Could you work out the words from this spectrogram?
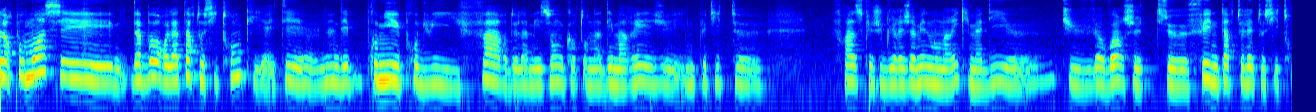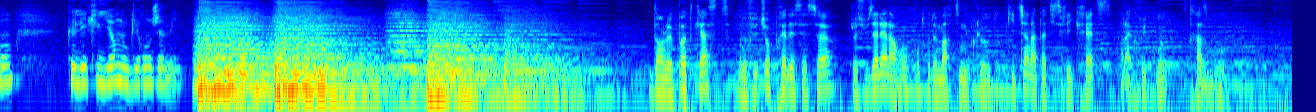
Alors pour moi, c'est d'abord la tarte au citron qui a été euh, l'un des premiers produits phares de la maison quand on a démarré. J'ai une petite euh, phrase que j'oublierai jamais de mon mari qui m'a dit euh, Tu vas voir, je te fais une tartelette au citron que les clients n'oublieront jamais. Dans le podcast Nos futurs prédécesseurs, je suis allé à la rencontre de Martine Claude, qui tient la pâtisserie Kretz à la Cruteno, Strasbourg.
